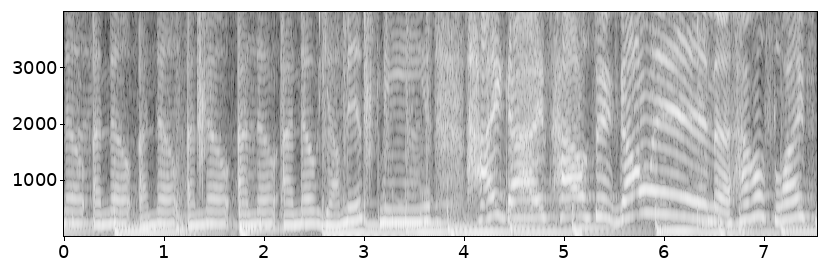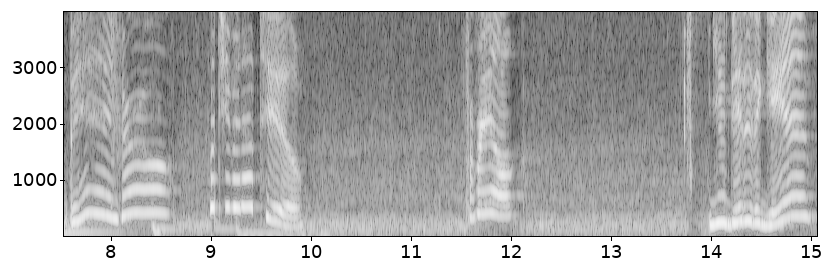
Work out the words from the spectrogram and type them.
know, I know, I know, I know, I know, I know y'all missed me. Hi guys, how's it going? How's life been, girl? What you been up to? For real? You did it again?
